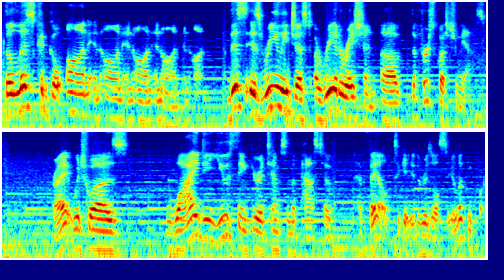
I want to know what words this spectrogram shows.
The list could go on and on and on and on and on. This is really just a reiteration of the first question we asked, right? Which was, why do you think your attempts in the past have, have failed to get you the results that you're looking for?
